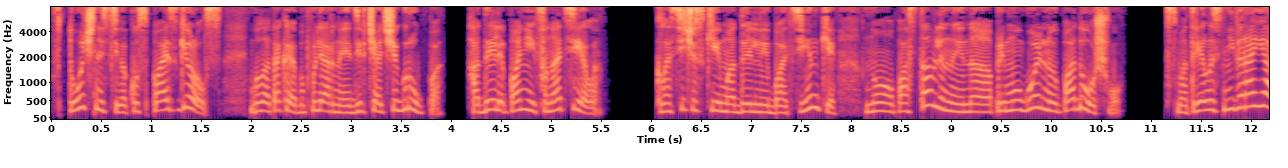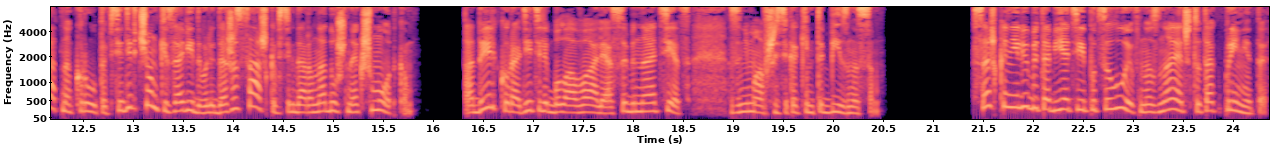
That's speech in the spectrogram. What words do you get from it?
В точности, как у Spice Girls. Была такая популярная девчачья группа. Аделя по ней фанатела. Классические модельные ботинки, но поставленные на прямоугольную подошву. Смотрелось невероятно круто, все девчонки завидовали, даже Сашка, всегда равнодушная к шмоткам. Адельку родители баловали, особенно отец, занимавшийся каким-то бизнесом. Сашка не любит объятий и поцелуев, но знает, что так принято.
